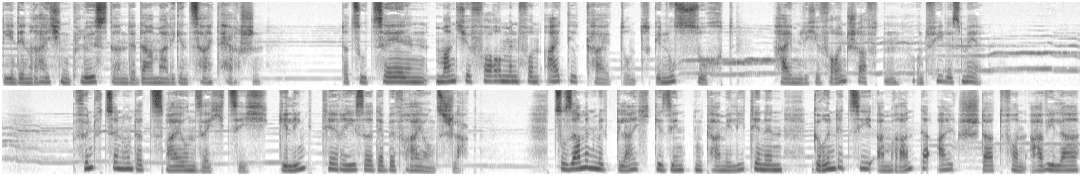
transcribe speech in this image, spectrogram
die in den reichen Klöstern der damaligen Zeit herrschen. Dazu zählen manche Formen von Eitelkeit und Genusssucht, heimliche Freundschaften und vieles mehr. 1562 gelingt Theresa der Befreiungsschlag. Zusammen mit gleichgesinnten Karmelitinnen gründet sie am Rand der Altstadt von Avila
